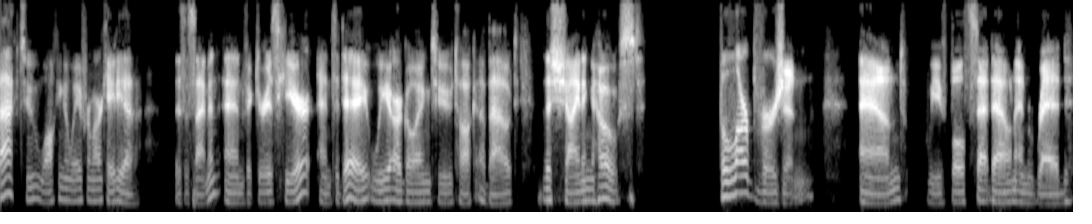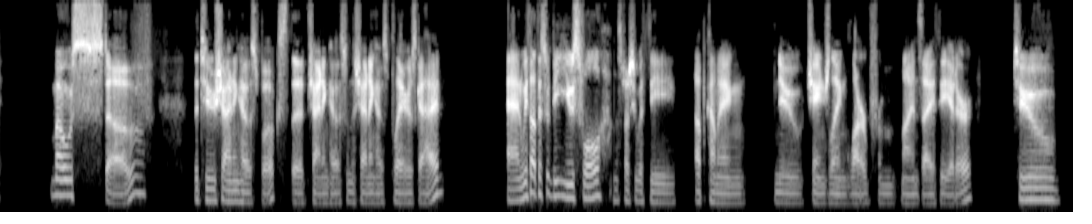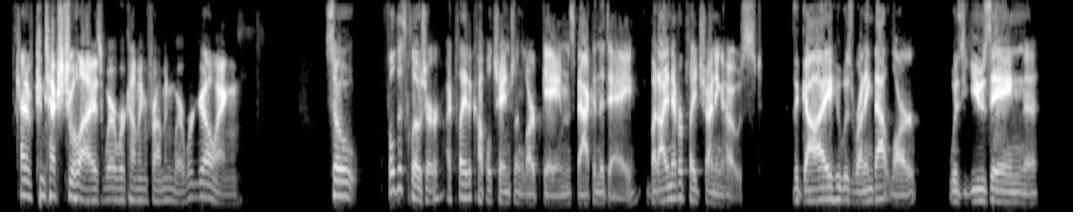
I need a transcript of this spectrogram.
Back to Walking Away from Arcadia. This is Simon, and Victor is here, and today we are going to talk about The Shining Host, the LARP version. And we've both sat down and read most of the two Shining Host books, The Shining Host and The Shining Host Player's Guide. And we thought this would be useful, especially with the upcoming new Changeling LARP from Mind's Eye Theater, to kind of contextualize where we're coming from and where we're going. So, full disclosure, I played a couple Changeling LARP games back in the day, but I never played Shining Host. The guy who was running that LARP was using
